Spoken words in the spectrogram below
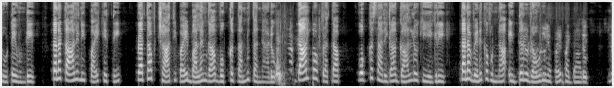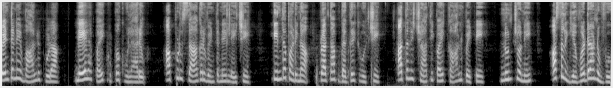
చోటే ఉండి తన కాలిని పైకెత్తి ప్రతాప్ ఛాతిపై బలంగా ఒక్క తన్ను తన్నాడు. దాంతో ప్రతాప్ ఒక్కసారిగా గాల్లోకి ఎగిరి తన వెనుక ఉన్న ఇద్దరు రౌడీలపై పడ్డాడు. వెంటనే వాళ్ళు కూడా నేలపై కుప్పకూలారు. అప్పుడు సాగర్ వెంటనే లేచి కింద పడిన ప్రతాప్ దగ్గరికి వచ్చి అతని ఛాతిపై కాలు పెట్టి నుంచొని అసలు ఎవడ్రా నువ్వు?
